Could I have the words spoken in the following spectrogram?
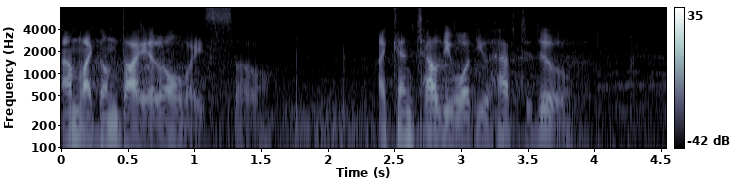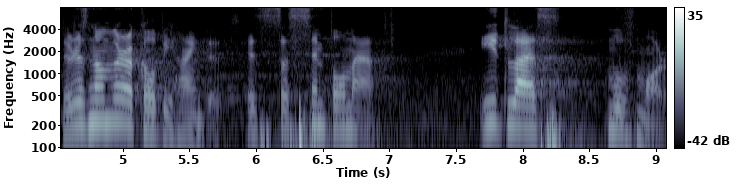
I'm like on diet always, so I can tell you what you have to do. There is no miracle behind it. It's a simple math. Eat less, move more.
